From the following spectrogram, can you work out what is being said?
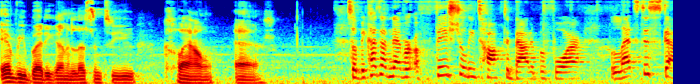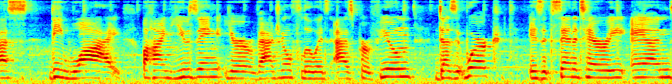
Everybody gonna listen to you, clown ass. So, because I've never officially talked about it before, let's discuss the why behind using your vaginal fluids as perfume. Does it work? Is it sanitary? And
